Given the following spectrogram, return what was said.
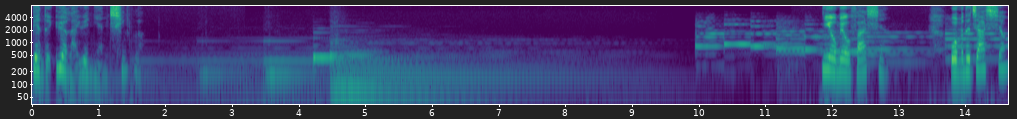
变得越来越年轻了。你有没有发现，我们的家乡，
